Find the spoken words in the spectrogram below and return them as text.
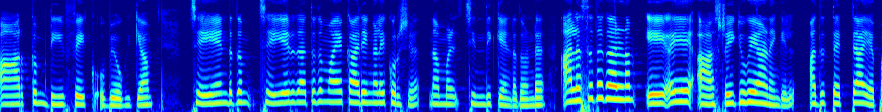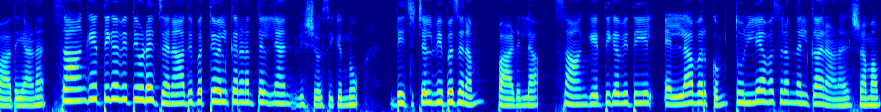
ആർക്കും ഡീപ് ഫേക്ക് ഉപയോഗിക്കാം. ചെയ്യേണ്ടതും ചെയ്യരുതാത്തതുമായ കാര്യങ്ങളെക്കുറിച്ച് നമ്മൾ ചിന്തിക്കേണ്ടതുണ്ട്. അലസത കാരണം എ ഐയെ ആശ്രയിക്കുകയാണെങ്കിൽ അത് തെറ്റായ പാതയാണ്. സാങ്കേതിക വിദ്യയുടെ ജനാധിപത്യവൽക്കരണത്തിൽ ഞാൻ വിശ്വസിക്കുന്നു. ഡിജിറ്റൽ വിഭജനം പാടില്ല. സാങ്കേതിക വിദ്യയിൽ എല്ലാവർക്കും തുല്യ അവസരം നൽകാനാണ് ശ്രമം.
